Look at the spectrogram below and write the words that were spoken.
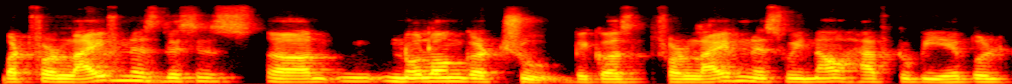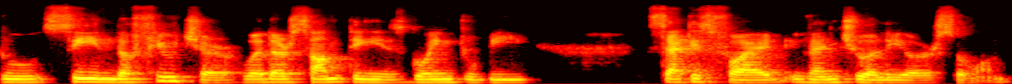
But for liveness, this is uh, no longer true because for liveness, we now have to be able to see in the future whether something is going to be satisfied eventually or so on.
